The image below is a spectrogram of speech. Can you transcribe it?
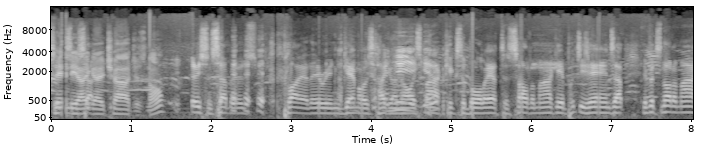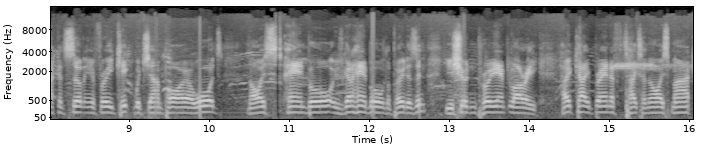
San Diego Chargers, Noel. Eastern Suburbs player there in Gamma has taken a nice mark, it. kicks the ball out to Saltamark puts his hands up. If it's not a mark, it's certainly a free kick, which umpire awards. Nice handball. He's going to handball to Peterson. You shouldn't preempt Laurie. Okay, Braniff takes a nice mark.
